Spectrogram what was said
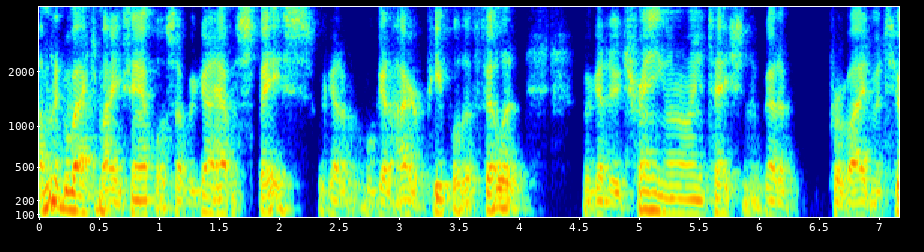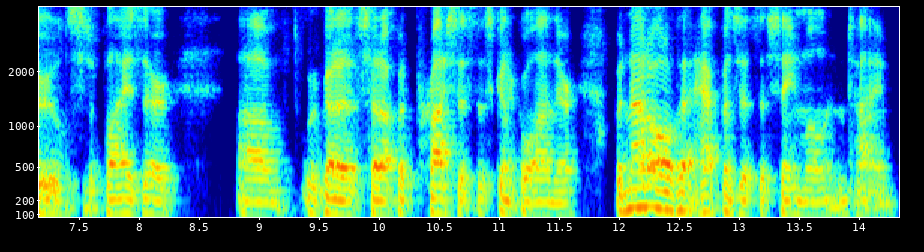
I'm going to go back to my example. So we've got to have a space. We got to we've got to hire people to fill it. We've got to do training and orientation. We've got to provide materials, supplies there. Um, we've got to set up a process that's going to go on there. But not all of that happens at the same moment in time.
